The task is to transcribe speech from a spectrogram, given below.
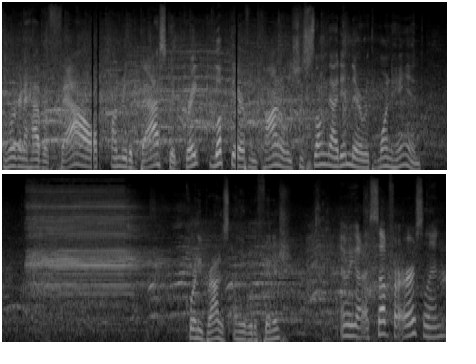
And we're going to have a foul under the basket. Great look there from Connolly. She slung that in there with one hand. Courtney Brown is unable to finish. And we got a sub for Ursuline.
